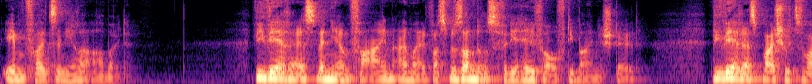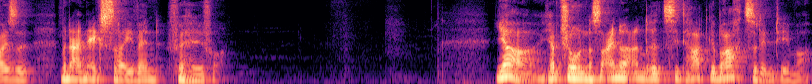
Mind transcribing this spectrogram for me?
ebenfalls in ihrer Arbeit. Wie wäre es, wenn ihr im Verein einmal etwas Besonderes für die Helfer auf die Beine stellt? Wie wäre es beispielsweise mit einem extra Event für Helfer? Ja, ich habe schon das eine oder andere Zitat gebracht zu dem Thema.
